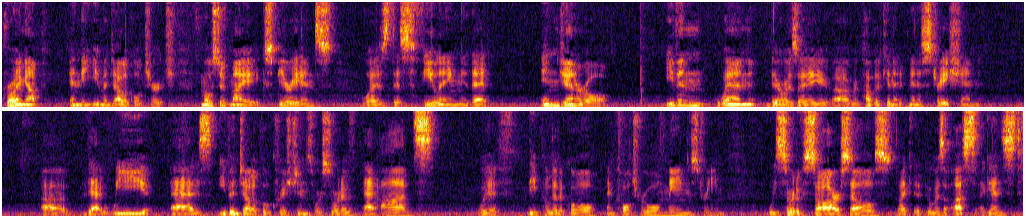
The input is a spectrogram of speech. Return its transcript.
growing up in the evangelical church, most of my experience was this feeling that, in general, even when there was a uh, Republican administration, uh, that we as evangelical Christians were sort of at odds with the political and cultural mainstream. We sort of saw ourselves like it, it was us against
